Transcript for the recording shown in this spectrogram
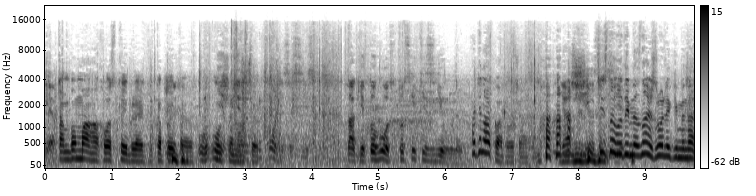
є. Там бумага, хвосты, блядь, копыта, у- уши Ні, ну, нахуй. прикольні сосиски. Так, і того, хто скільки з'їв, блядь? Одинаково получается. Я шість. Чисто вот именно, знаешь, ролик именно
